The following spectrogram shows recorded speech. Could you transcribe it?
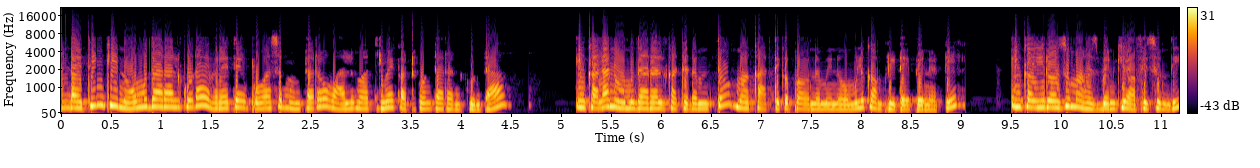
అండ్ ఐ థింక్ ఈ నోము దారాలు కూడా ఎవరైతే ఉపవాసం ఉంటారో వాళ్ళు మాత్రమే కట్టుకుంటారు అనుకుంటా ఇంకా అలా నోము దారాలు కట్టడంతో మా కార్తీక పౌర్ణమి నోములు కంప్లీట్ అయిపోయినట్టే. ఇంకా ఈ రోజు మా హస్బెండ్కి ఆఫీస్ ఉంది.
